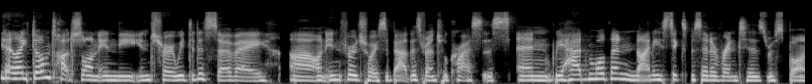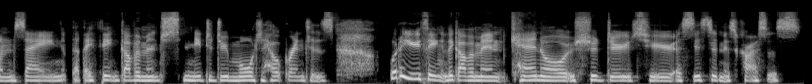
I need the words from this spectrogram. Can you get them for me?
Yeah, like Dom touched on in the intro, we did a survey uh, on InfoChoice about this rental crisis, and we had more than 96% of renters respond saying that they think governments need to do more to help renters. What do you think the government can or should do to assist in this crisis?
